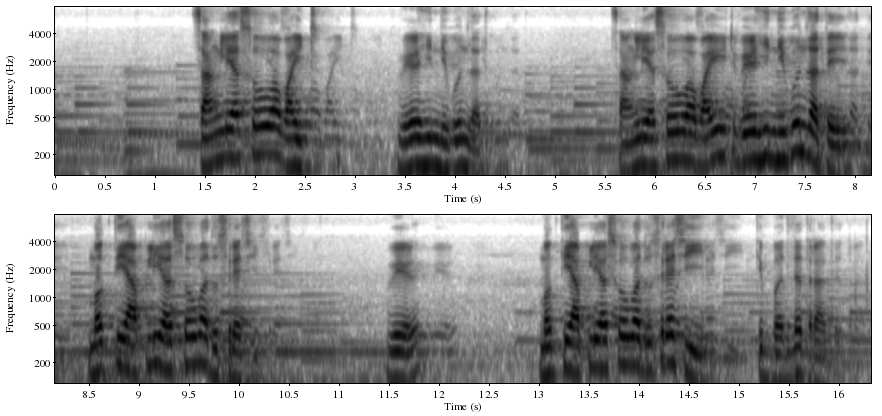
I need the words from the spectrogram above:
चांगली असो वा वाईट वेळ ही निघून जाते. चांगली असो वा वाईट वेळ ही निघून जाते. मग ती आपली असो वा दुसऱ्याची. वेळ मग ती आपली असो वा दुसऱ्याची ती बदलत राहते.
